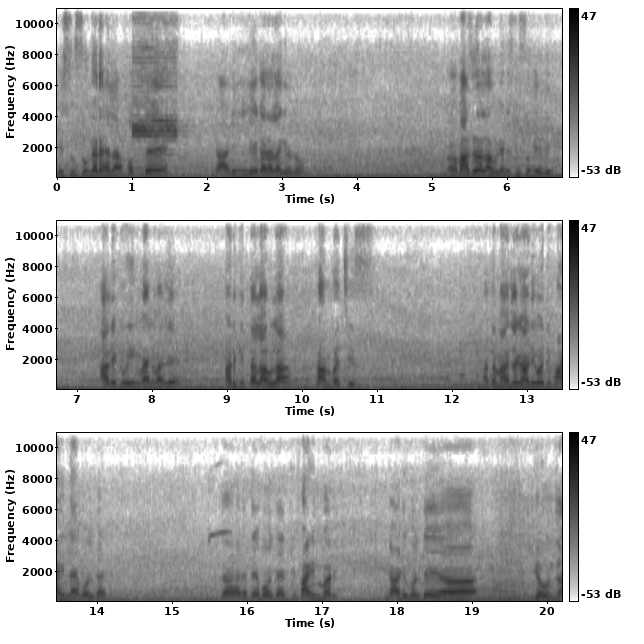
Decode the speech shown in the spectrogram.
मी सुसू करायला फक्त गाडी हे करायला गेलो. बाजूला लावली आणि सुसू केली. आले टुईंग मॅनवाले अडकित्ता लावला काम पच्चीस. आता माझ्या गाडीवरती फाईन नाही बोलत आहेत तर ते बोलत आहेत की फाईन भर. गाडी बोलते घेऊन जा.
